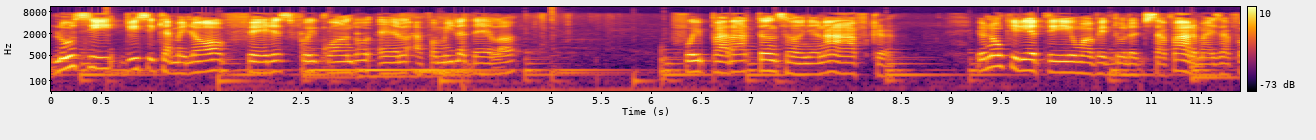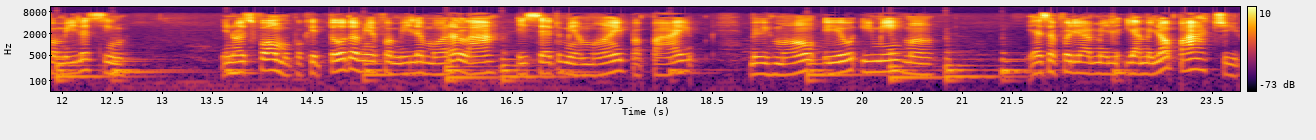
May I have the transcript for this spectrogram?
Lucy disse que a melhor férias foi quando ela, a família dela foi para a Tanzânia, na África. Eu não queria ter uma aventura de safari, mas a família sim. E nós fomos, porque toda a minha família mora lá, exceto minha mãe, papai, meu irmão, eu e minha irmã. Essa foi a, e a melhor parte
